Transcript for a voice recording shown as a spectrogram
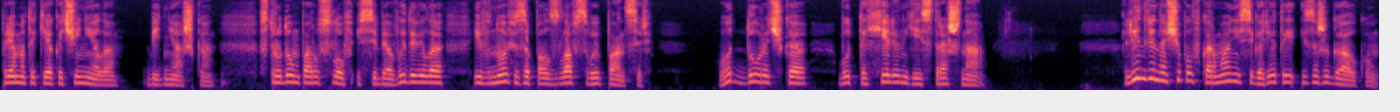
Прямо-таки окоченела, бедняжка. С трудом пару слов из себя выдавила и вновь заползла в свой панцирь. Вот дурочка, будто Хелен ей страшна. Линли нащупал в кармане сигареты и зажигалку.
